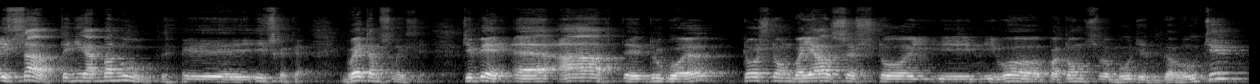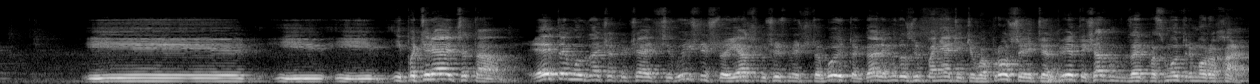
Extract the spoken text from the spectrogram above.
Исав, ты не обманул э, Ицхака, в этом смысле. Теперь, э, а э, другое, то, что он боялся, что его потомство будет в Галуте, и, и, и, и потеряется там. Это ему, значит, отвечает Всевышний, что я спущусь вместе с тобой и так далее. Мы должны понять эти вопросы, эти ответы. Сейчас мы посмотрим Орахайм.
